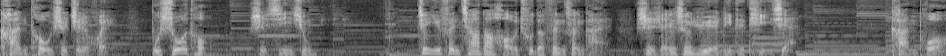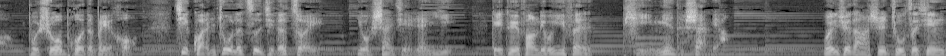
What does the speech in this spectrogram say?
看透是智慧，不说透是心胸。这一份恰到好处的分寸感，是人生阅历的体现。看破不说破的背后，既管住了自己的嘴，又善解人意，给对方留一份体面的善良。文学大师朱自清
